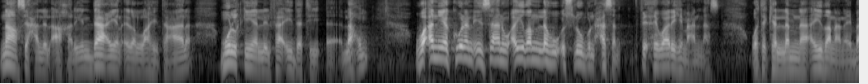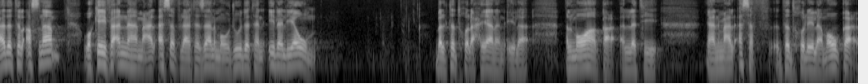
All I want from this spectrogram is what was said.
ناصحا للآخرين داعيا إلى الله تعالى ملقيا للفائدة لهم. وأن يكون الإنسان أيضا له أسلوب حسن في حواره مع الناس. وتكلمنا أيضا عن عبادة الأصنام وكيف أنها مع الأسف لا تزال موجودة إلى اليوم. بل تدخل أحيانا إلى المواقع التي يعني مع الأسف تدخل إلى موقع آه،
